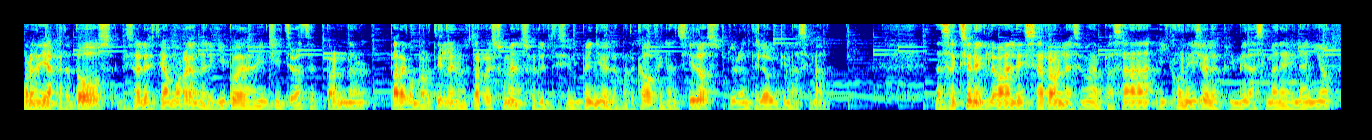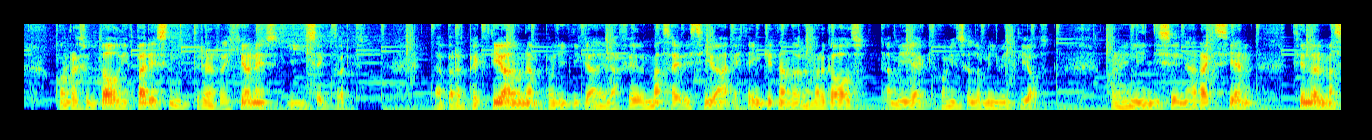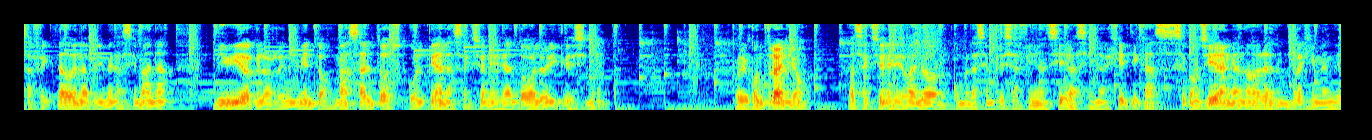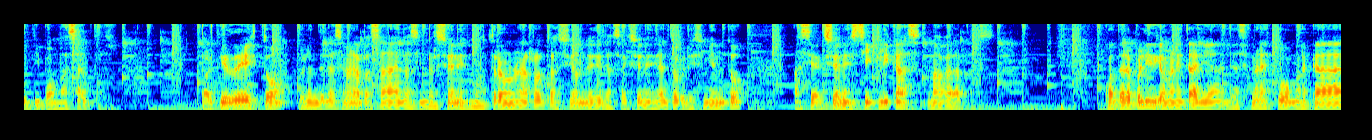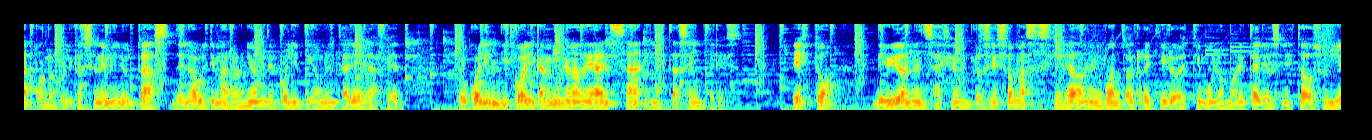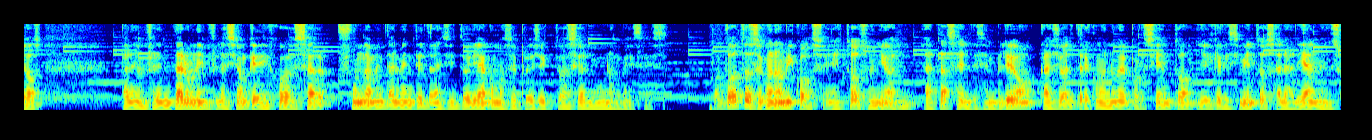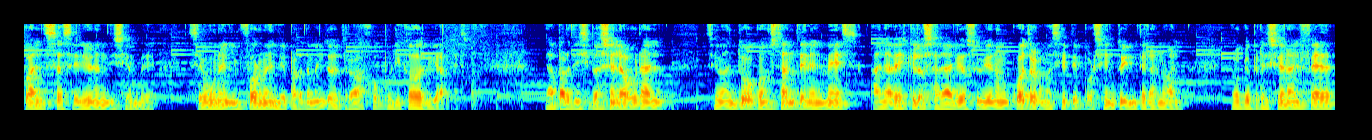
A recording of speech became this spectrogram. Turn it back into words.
Buenos días para todos, les habla Esteban Morgan del equipo de DaVinci Trusted Partner para compartirles nuestro resumen sobre el desempeño de los mercados financieros durante la última semana. Las acciones globales cerraron la semana pasada y con ello la primera semana del año con resultados dispares entre regiones y sectores. La perspectiva de una política de la Fed más agresiva está inquietando a los mercados a medida que comienza el 2022, con el índice Nasdaq 100 siendo el más afectado en la primera semana debido a que los rendimientos más altos golpean las acciones de alto valor y crecimiento. Por el contrario, las acciones de valor como las empresas financieras y energéticas se consideran ganadoras de un régimen de tipos más altos. A partir de esto, durante la semana pasada las inversiones mostraron una rotación desde las acciones de alto crecimiento hacia acciones cíclicas más baratas. Cuanto a la política monetaria, la semana estuvo marcada por la publicación de minutas de la última reunión de política monetaria de la Fed, lo cual indicó el camino de alza en las tasas de interés. Esto debido al mensaje de un proceso más acelerado en cuanto al retiro de estímulos monetarios en Estados Unidos para enfrentar una inflación que dejó de ser fundamentalmente transitoria como se proyectó hace algunos meses. A datos económicos, en Estados Unidos la tasa del desempleo cayó al 3,9% y el crecimiento salarial mensual se aceleró en diciembre, según el informe del Departamento de Trabajo publicado el viernes. La participación laboral se mantuvo constante en el mes, a la vez que los salarios subieron 4,7% interanual, lo que presiona al Fed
